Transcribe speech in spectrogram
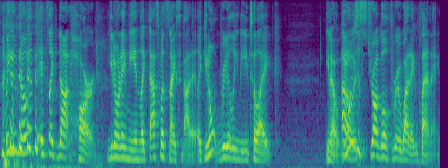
But you know that it's like not hard. You know what I mean? Like that's what's nice about it. Like you don't really need to like, you know, you Oh, don't just struggle through wedding planning.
